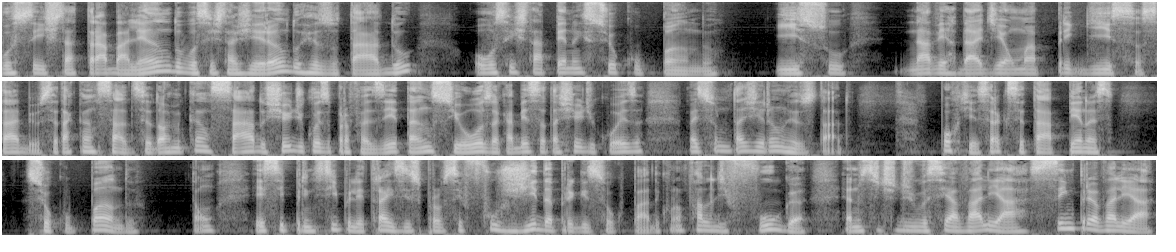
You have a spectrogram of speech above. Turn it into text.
você está trabalhando, você está gerando resultado ou você está apenas se ocupando? Isso, na verdade, é uma preguiça, sabe? Você está cansado, você dorme cansado, cheio de coisa para fazer, está ansioso, a cabeça está cheia de coisa, mas isso não está gerando resultado. Por quê? Será que você está apenas se ocupando? Então, esse princípio ele traz isso para você fugir da preguiça ocupada. E quando fala de fuga, é no sentido de você avaliar, sempre avaliar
